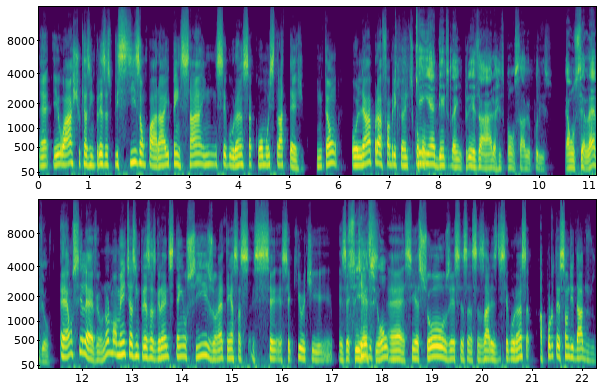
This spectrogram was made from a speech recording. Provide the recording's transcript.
Né? Eu acho que as empresas precisam parar e pensar em segurança como estratégico. Então, olhar para fabricantes como. Quem é dentro da empresa a área responsável por isso? É um C-level? É um C-level. Normalmente as empresas grandes têm o CISO, né? Tem essas se- security executives, CSO? é, CSOs, essas áreas de segurança. A proteção de dados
